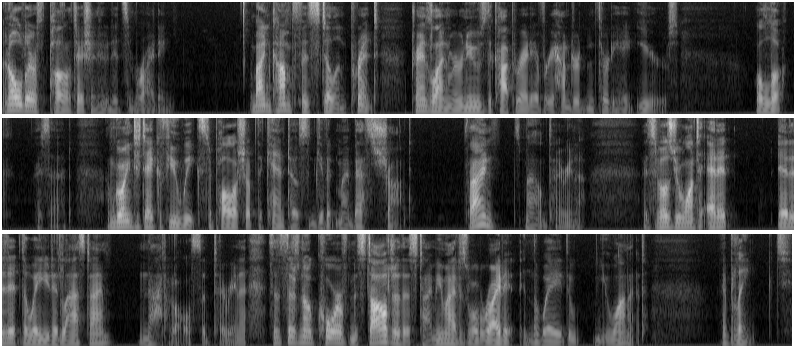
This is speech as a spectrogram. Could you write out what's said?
An old Earth politician who did some writing. Mein Kampf is still in print. Transline renews the copyright every 138 years. Well, look, I said. I'm going to take a few weeks to polish up the cantos and give it my best shot. Fine, smiled Tyrena. I suppose you want to edit edit it the way you did last time? Not at all, said Tyrena. Since there's no core of nostalgia this time, you might as well write it in the way that you want it. I blinked.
